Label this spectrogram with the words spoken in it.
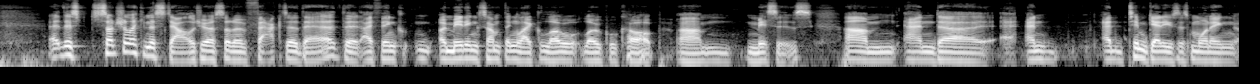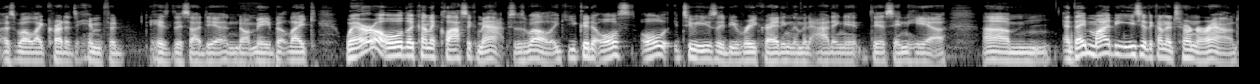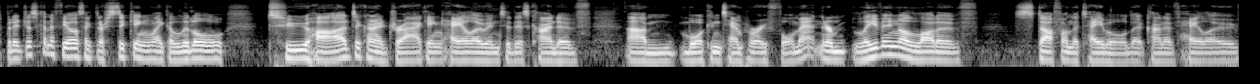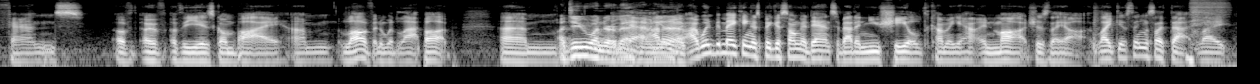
there's such a like nostalgia sort of factor there that I think omitting something like low local co-op um, misses. Um, and uh, and and Tim Geddes this morning as well. Like credit to him for his this idea and not me. But like, where are all the kind of classic maps as well? Like you could all all too easily be recreating them and adding it this in here. Um, and they might be easier to kind of turn around, but it just kind of feels like they're sticking like a little too hard to kind of dragging Halo into this kind of um, more contemporary format. And they're leaving a lot of stuff on the table that kind of Halo fans of of, of the years gone by um, love and would lap up. Um, I do wonder about yeah, how I don't know. the- I wouldn't be making as big a song and dance about a new Shield coming out in March as they are. Like it's things like that. Like,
